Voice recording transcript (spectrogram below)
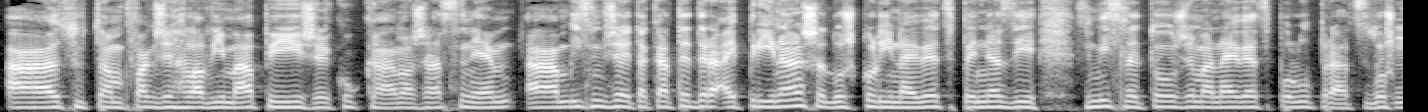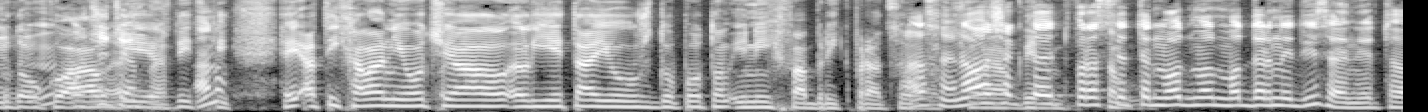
a sú tam fakt, že hlavy mapy, že kúkam a žasnem a myslím, že aj tá katedra aj prináša do školy najviac peňazí v zmysle toho, že má najviac spoluprácu so Škodovkou, Mhm, určite. Audi, vždycky. Hej, a tí chalani odtiaľ lietajú už do potom iných fabrík pracovať. Jasne, no však to je proste ten mod, mod, moderný dizajn. Je to,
